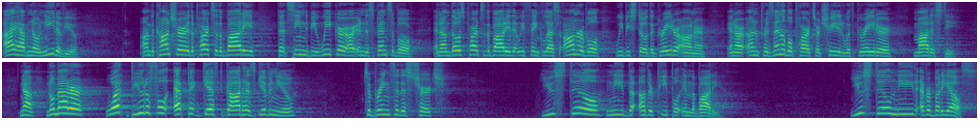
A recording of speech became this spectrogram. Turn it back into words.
I have no need of you. On the contrary, the parts of the body that seem to be weaker are indispensable, and on those parts of the body that we think less honorable, we bestow the greater honor, and our unpresentable parts are treated with greater modesty. Now, no matter what beautiful, epic gift God has given you to bring to this church, you still need the other people in the body. You still need everybody else.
